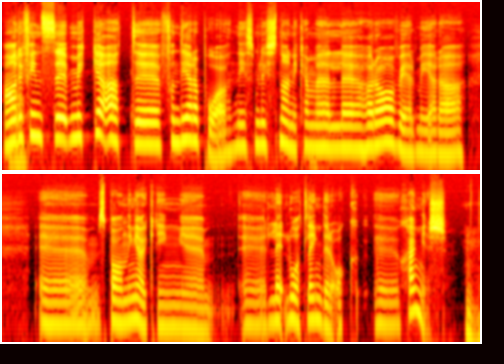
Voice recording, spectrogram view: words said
Ja, det finns eh, mycket att eh, fundera på. Ni som lyssnar, ni kan väl eh, höra av er med era eh, spaningar kring eh, lä- låtlängder och eh, genrer. Mm.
